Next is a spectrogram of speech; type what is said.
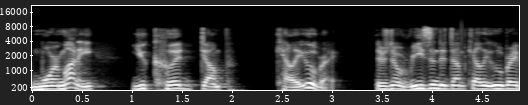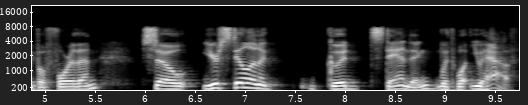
more money, you could dump Kelly Oubre. There's no reason to dump Kelly Oubre before then. So you're still in a good standing with what you have.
